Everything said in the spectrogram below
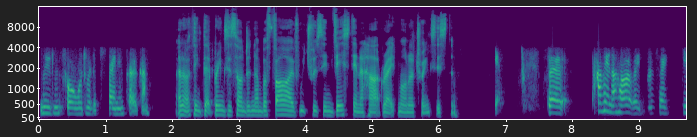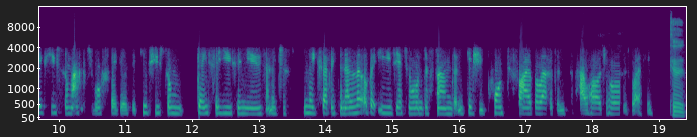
moving forward with its training program. And I think that brings us on to number five, which was invest in a heart rate monitoring system. Yeah. So having a heart rate monitor gives you some actual figures. It gives you some data you can use, and it just makes everything a little bit easier to understand and gives you quantifiable evidence of how hard your horse is working. Good.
